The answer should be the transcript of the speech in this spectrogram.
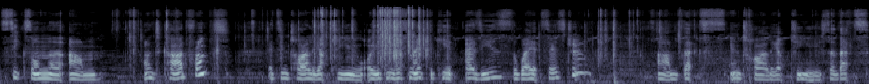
six on the um, onto card fronts. It's entirely up to you. Or you can just make the kit as is, the way it says to. Um, that's entirely up to you. So that's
